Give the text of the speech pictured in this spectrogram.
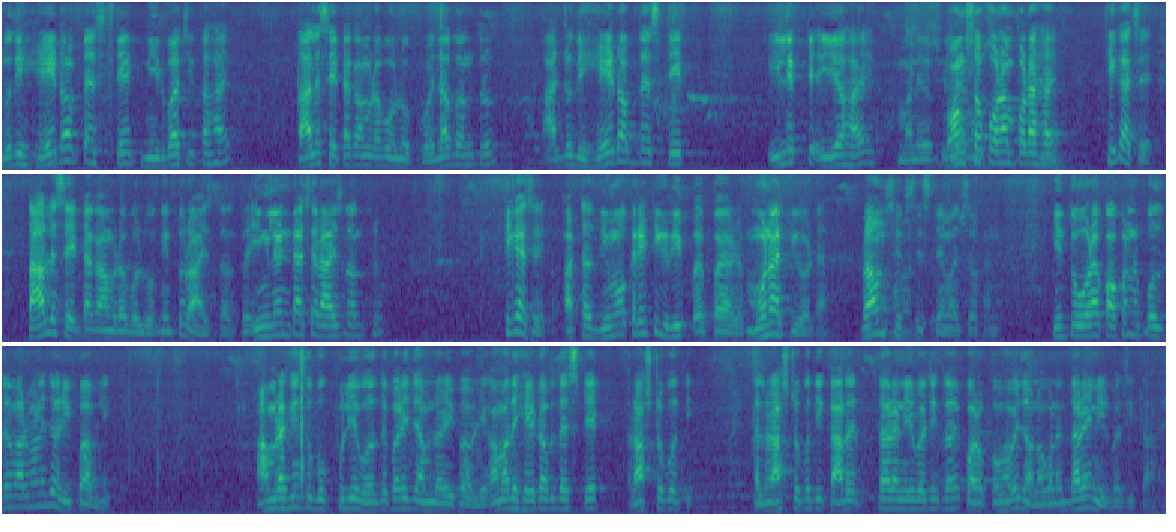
যদি হেড অফ দ্য স্টেট নির্বাচিত হয় তাহলে সেটাকে আমরা বলব প্রজাতন্ত্র। আর যদি head of the state elect ইয়ে হয় মানে বংশ পরম্পরা হয় ঠিক আছে? তাহলে সেটাকে আমরা বলব কিন্তু রাজতন্ত্র। ইংল্যান্ডে আছে রাজতন্ত্র। ঠিক আছে? অর্থাৎ ডেমোক্রেটিক মোনার্কি ওটা। ব্রাউনশিপ সিস্টেম আছে ওখানে। কিন্তু ওরা কখনো বলতে পারবে না যে রিপাবলিক আমরা কিন্তু বুক ফুলিয়ে বলতে পারি যে আমরা রিপাবলিক আমাদের হেড অফ দ্য স্টেট রাষ্ট্রপতি। তাহলে রাষ্ট্রপতি কার দ্বারা নির্বাচিত হয়? পরোক্ষভাবে জনগণের দ্বারাই নির্বাচিত হয়।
